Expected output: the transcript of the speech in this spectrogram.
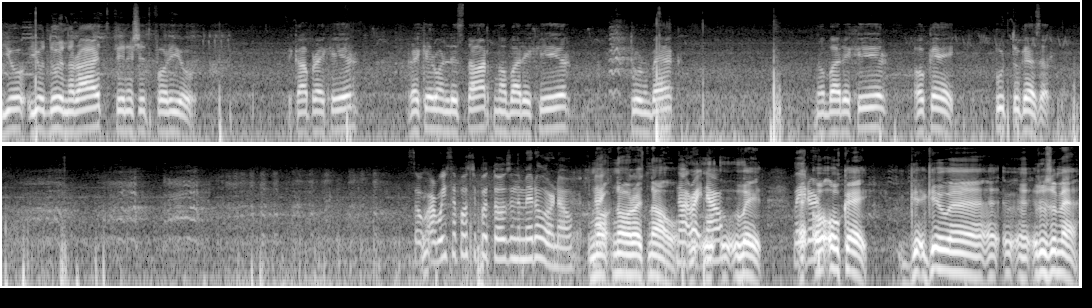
You you doing right, finish it for you. Pick up right here. Right here only start, nobody here. Turn back. Nobody here. Okay. Put together. So are we supposed to put those in the middle or no? No, Not- no, right now. Not right now? late. Later? Uh, okay. G- give a uh, uh, resume.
